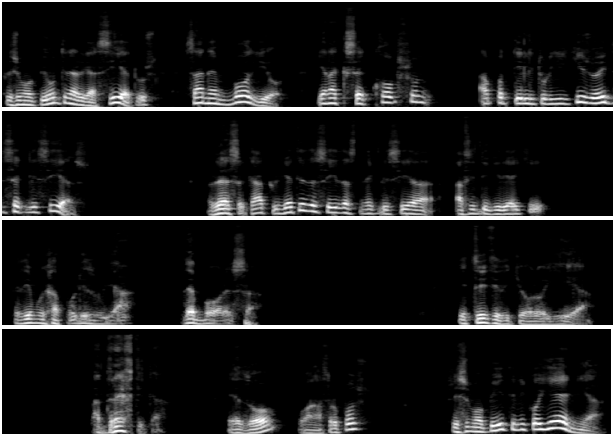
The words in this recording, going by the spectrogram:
χρησιμοποιούν την εργασία τους σαν εμπόδιο για να ξεκόψουν από τη λειτουργική ζωή της Εκκλησίας. Ρε σε κάποιον, γιατί δεν σε είδα στην Εκκλησία αυτή την Κυριακή; Παιδί μου είχα πολλή δουλειά, δεν μπόρεσα. Η τρίτη δικαιολογία. Παντρεύτηκα. Εδώ ο άνθρωπος χρησιμοποιεί την οικογένεια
